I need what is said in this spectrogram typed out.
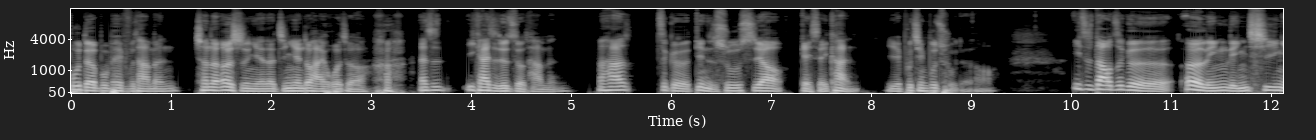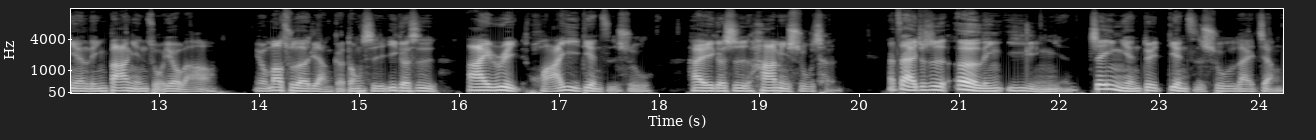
不得不佩服他们，撑了二十年的今天都还活着。但是一开始就只有他们，那他。这个电子书是要给谁看，也不清不楚的哦。一直到这个二零零七年、零八年左右吧，哈，有冒出了两个东西，一个是 iRead 华裔电子书，还有一个是哈密书城。那再来就是二零一零年，这一年对电子书来讲，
